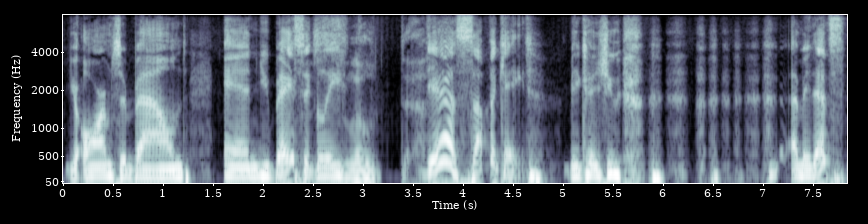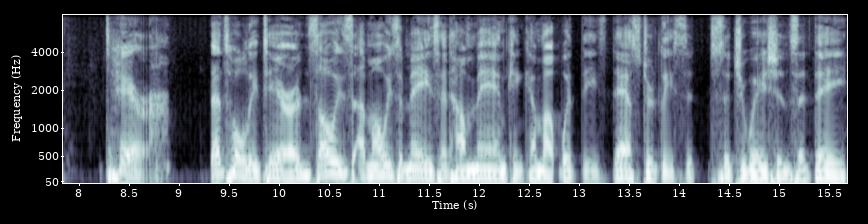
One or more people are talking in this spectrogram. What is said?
your arms are bound, and you basically slow down. Yeah, suffocate because you. I mean, that's terror. That's holy terror. It's always I'm always amazed at how man can come up with these dastardly situations that they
